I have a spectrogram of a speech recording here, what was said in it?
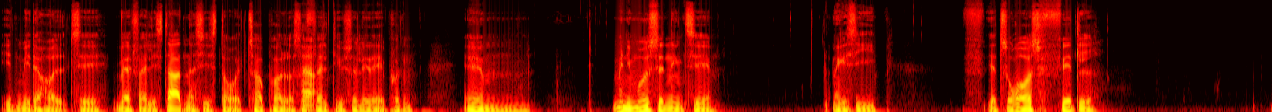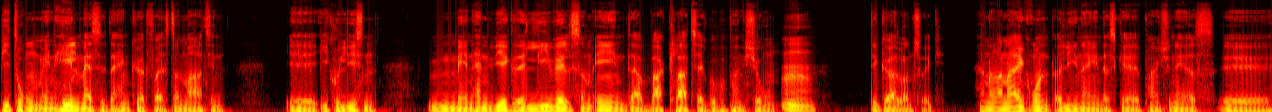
et midterhold til, i hvert fald i starten af sidste år, et tophold, og så ja. faldt de jo så lidt af på den. Øhm, men i modsætning til, man kan sige, jeg tror også Fettel bidrog med en hel masse, da han kørte for Aston Martin øh, i kulissen. Men han virkede alligevel som en, der var klar til at gå på pension. Mm. Det gør Alonso ikke. Han render ikke rundt og ligner en, der skal pensioneres øh,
